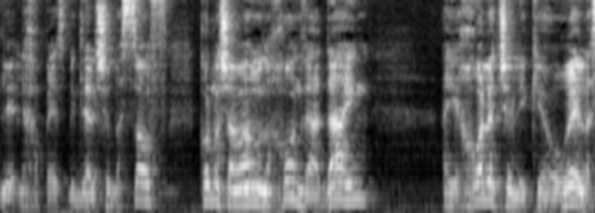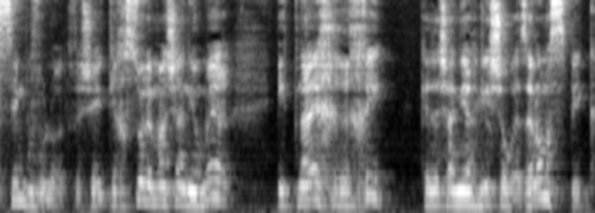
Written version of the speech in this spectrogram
לחפש? בגלל שבסוף... כל מה שאמרנו נכון, ועדיין, היכולת שלי כהורה לשים גבולות, ושיתייחסו למה שאני אומר, היא תנאי הכרחי כדי שאני ארגיש הורה. זה לא מספיק,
